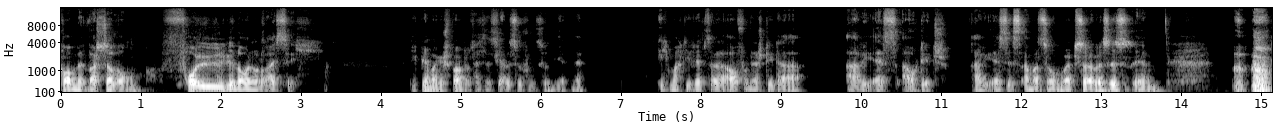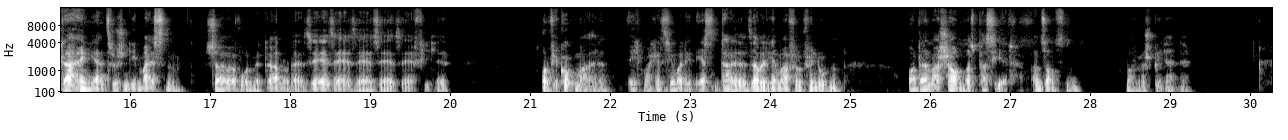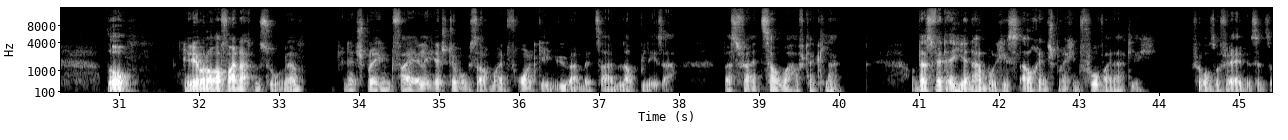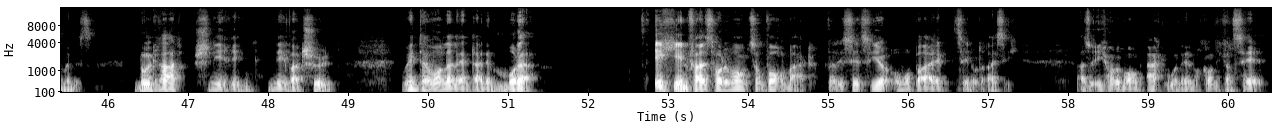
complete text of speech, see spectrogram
willkommen im Waschsalon, Folge 39. Ich bin mal gespannt, ob das jetzt hier alles so funktioniert. Ne? Ich mache die Webseite auf und da steht da AWS Outage. AWS ist Amazon Web Services. Ähm, da hängen ja inzwischen die meisten Server wohl mit dran oder sehr, sehr, sehr, sehr, sehr viele. Und wir gucken mal. Ne? Ich mache jetzt hier mal den ersten Teil, sabbel hier mal fünf Minuten und dann mal schauen, was passiert. Ansonsten machen wir das später. Ne? So, geht immer noch auf Weihnachten zu. Ne? In entsprechend feierlicher Stimmung ist auch mein Freund gegenüber mit seinem Laubbläser. Was für ein zauberhafter Klang. Und das Wetter hier in Hamburg ist auch entsprechend vorweihnachtlich. Für unsere Verhältnisse zumindest. 0 Grad, Schneeregen, nee, was schön. Winter Wonderland, deine Mutter. Ich jedenfalls heute Morgen zum Wochenmarkt. Das ist jetzt hier um und bei 10.30 Uhr. Also ich heute Morgen 8 Uhr, ne, noch gar nicht ganz hell.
